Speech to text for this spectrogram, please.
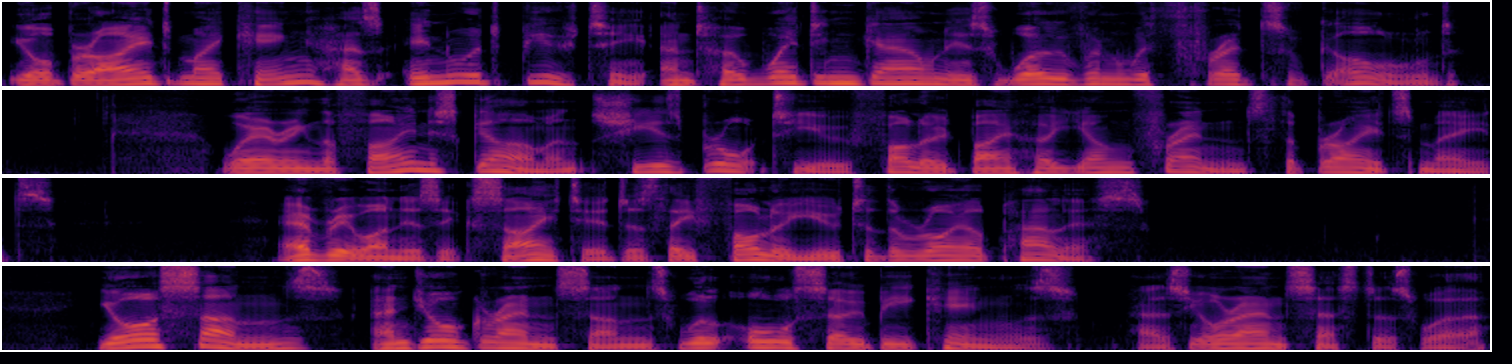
Your bride, my king, has inward beauty, and her wedding gown is woven with threads of gold. Wearing the finest garments, she is brought to you, followed by her young friends, the bridesmaids. Everyone is excited as they follow you to the royal palace. Your sons and your grandsons will also be kings, as your ancestors were.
